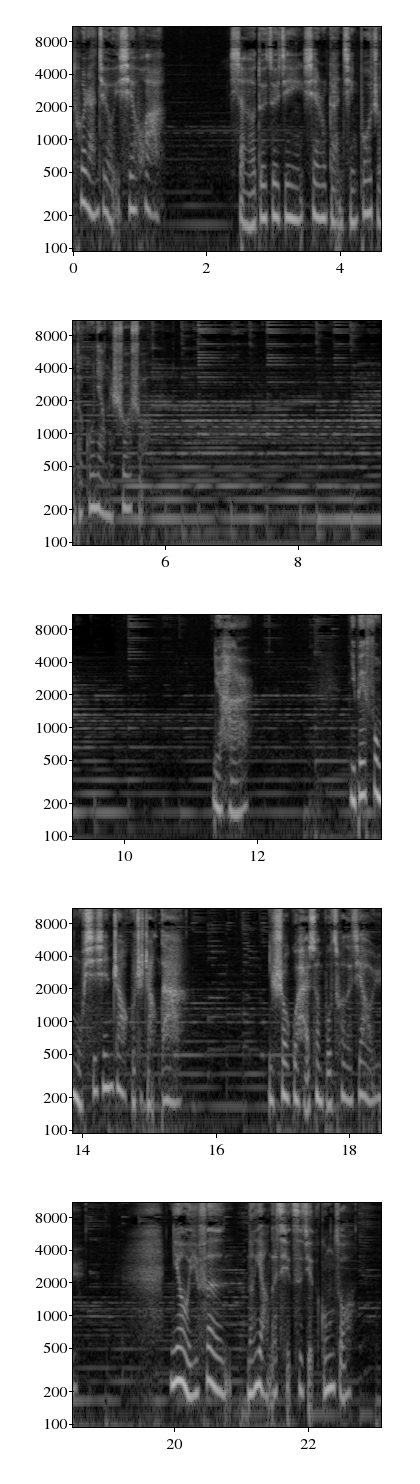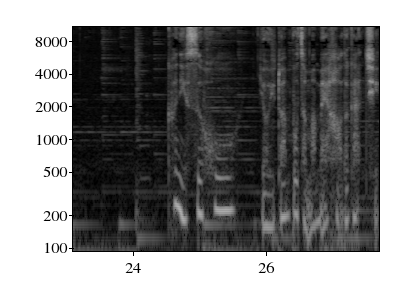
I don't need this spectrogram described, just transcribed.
突然就有一些话。想要对最近陷入感情波折的姑娘们说说：女孩，你被父母悉心照顾着长大，你受过还算不错的教育，你有一份能养得起自己的工作，可你似乎有一段不怎么美好的感情。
